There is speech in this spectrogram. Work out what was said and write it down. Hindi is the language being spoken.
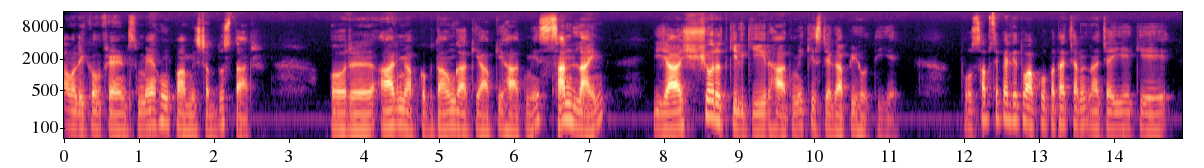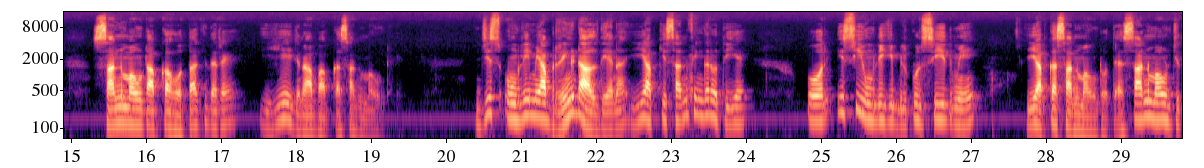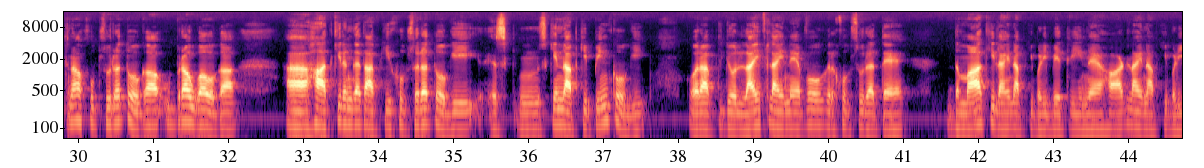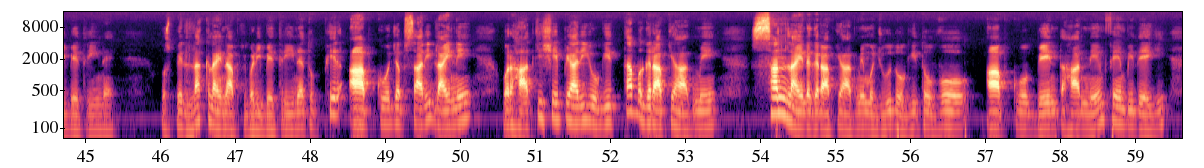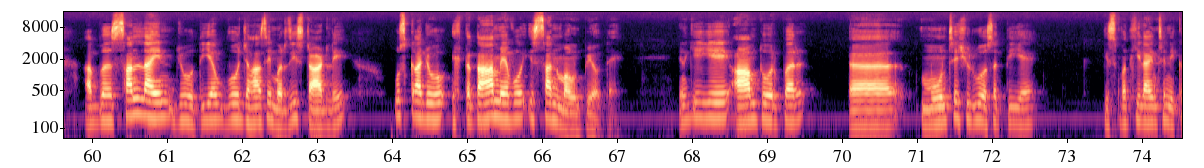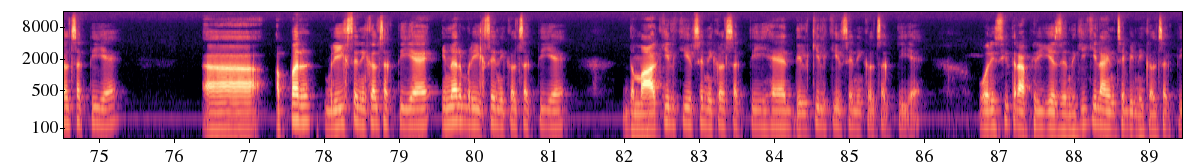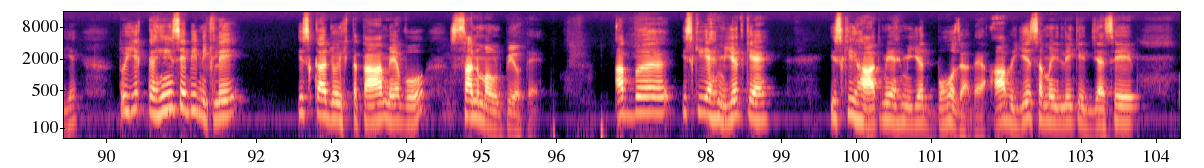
अल्लाम फ्रेंड्स, मैं हूँ फामिस्ट अब्दुस्तार और आज मैं आपको बताऊँगा कि आपके हाथ में सन लाइन या शोरत की लकीर हाथ में किस जगह पे होती है। तो सबसे पहले तो आपको पता चलना चाहिए कि सन माउंट आपका होता किधर है? ये जनाब आपका सन माउंट है। जिस उंगली में आप रिंग डालते हैं ना, ये आपकी सन फिंगर होती है और इसी उंगली की बिल्कुल सीध में ये आपका सन माउंट होता है। सन माउंट जितना खूबसूरत होगा, उभरा हुआ होगा हाथ की रंगत आपकी खूबसूरत होगी स्किन आपकी पिंक होगी, और आपकी जो लाइफ लाइन है वो अगर खूबसूरत है, दिमाग की लाइन आपकी बड़ी बेहतरीन है हार्ड लाइन आपकी बड़ी बेहतरीन है, उस पर लक लाइन आपकी बड़ी बेहतरीन है तो फिर आपको जब सारी लाइनें और हाथ की शेप प्यारी होगी, तब अगर आपके हाथ में सन लाइन अगर आपके हाथ में मौजूद होगी तो वो आपको बेानतहा नेम फेम भी देगी। अब सन लाइन जो होती है, वो जहाँ से मर्ज़ी स्टार्ट ले, उसका जो अख्ताम है, वो इस सन माउंट पे होता है। यानी कि ये आम तौर पर मून से शुरू हो सकती है, किस्मत की लाइन से निकल सकती है अपर मरीक से निकल सकती है इनर मरीक से निकल सकती है, दिमाग की लकीर से निकल सकती है, दिल की लकीर से निकल सकती है। और इसी तरह फिर ये ज़िंदगी की लाइन से भी निकल सकती है। तो ये कहीं से भी निकले, इसका जो अख्ताम है वो सन माउंट पे होता है। अब इसकी अहमियत क्या है? इसकी हाथ में अहमियत बहुत ज़्यादा है। आप ये समझ लें कि जैसे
